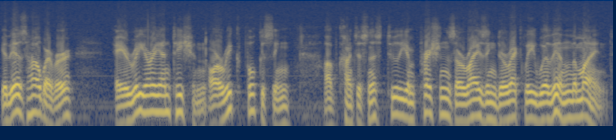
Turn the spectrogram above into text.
It is, however, a reorientation or refocusing of consciousness to the impressions arising directly within the mind.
